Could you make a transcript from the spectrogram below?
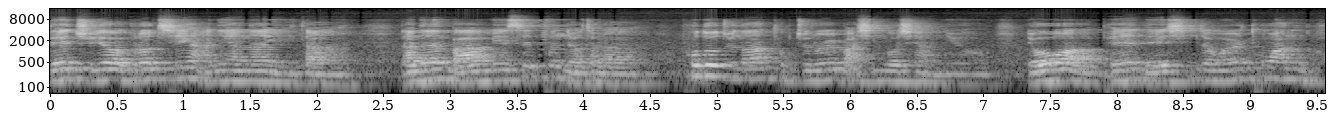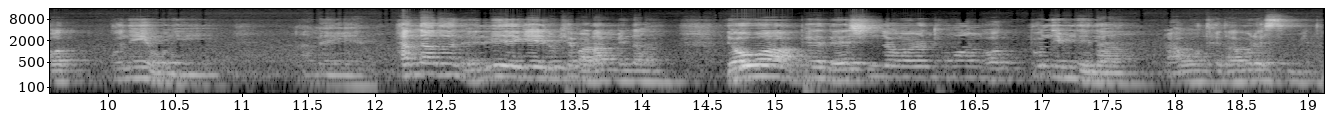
내 주여 그렇지 아니하나이다. 나는 마음이 슬픈 여자라 포도주나 독주를 마신 것이 아니요 여호와 앞에 내 심정을 통한 것뿐이오니 아멘. 한나는 엘리에게 이렇게 말합니다. 여호와 앞에 내 심정을 통한 것뿐입니다 라고 대답을 했습니다.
